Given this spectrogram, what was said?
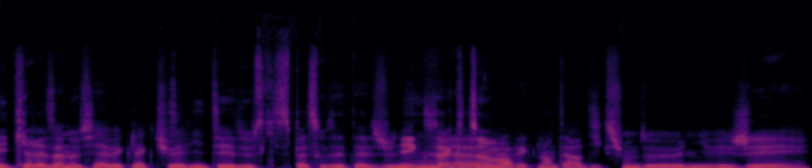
Et qui résonne aussi avec l'actualité de ce qui se passe aux États-Unis. Exactement. Euh, avec l'interdiction de l'IVG. Et,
